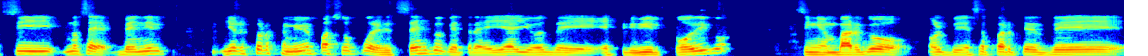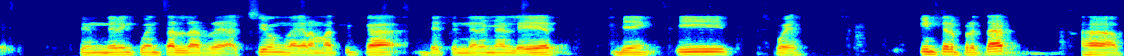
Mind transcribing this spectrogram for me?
si, no sé, venir, yo recuerdo que a mí me pasó por el sesgo que traía yo de escribir código sin embargo, olvidé esa parte de tener en cuenta la redacción, la gramática, detenerme a leer bien y pues interpretar uh,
